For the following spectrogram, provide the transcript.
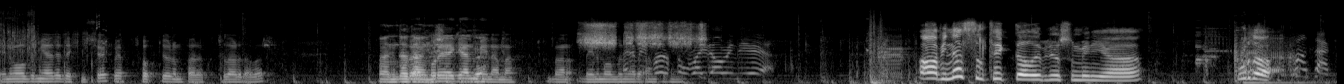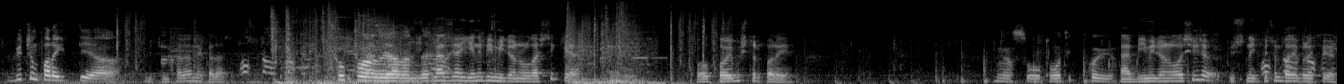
Benim olduğum yerde de kimse yok ve topluyorum para. Kutular da var. Bende de buraya, aynı buraya şekilde. gelmeyin ama. Bana, benim olduğum Enemy yere atlayın. personal radar in the air. Abi nasıl tek de alabiliyorsun beni ya? Burada bütün para gitti ya. Bütün para ne kadar? Hostile dropping into Çok vardı ya bende. Gitmez ya yeni bir milyona ulaştık ya. O koymuştur parayı. Nasıl otomatik koyuyor. Ha 1 milyona ulaşınca üstündeki bütün parayı bırakıyor.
